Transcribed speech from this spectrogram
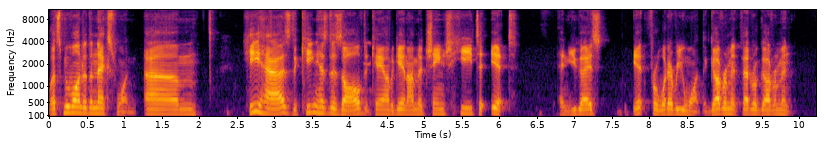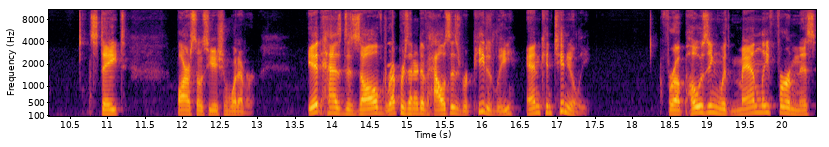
let's move on to the next one. Um, he has, the king has dissolved. Okay. Again, I'm going to change he to it. And you guys, it for whatever you want the government, federal government, state, bar association, whatever. It has dissolved representative houses repeatedly and continually for opposing with manly firmness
